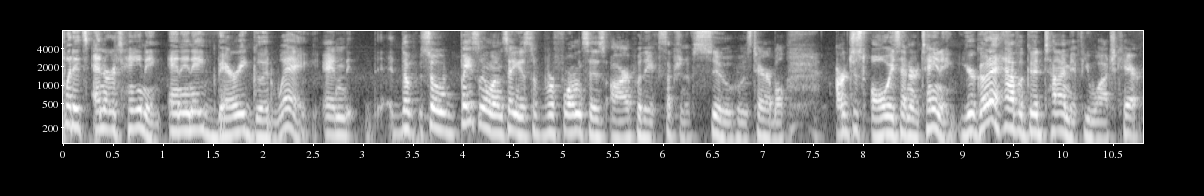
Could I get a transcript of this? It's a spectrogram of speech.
but it's entertaining and in a very good way. And the, so basically, what I'm saying is the performances are, with the exception of Sue, who is terrible, are just always entertaining. You're going to have a good time if you watch Carrie.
